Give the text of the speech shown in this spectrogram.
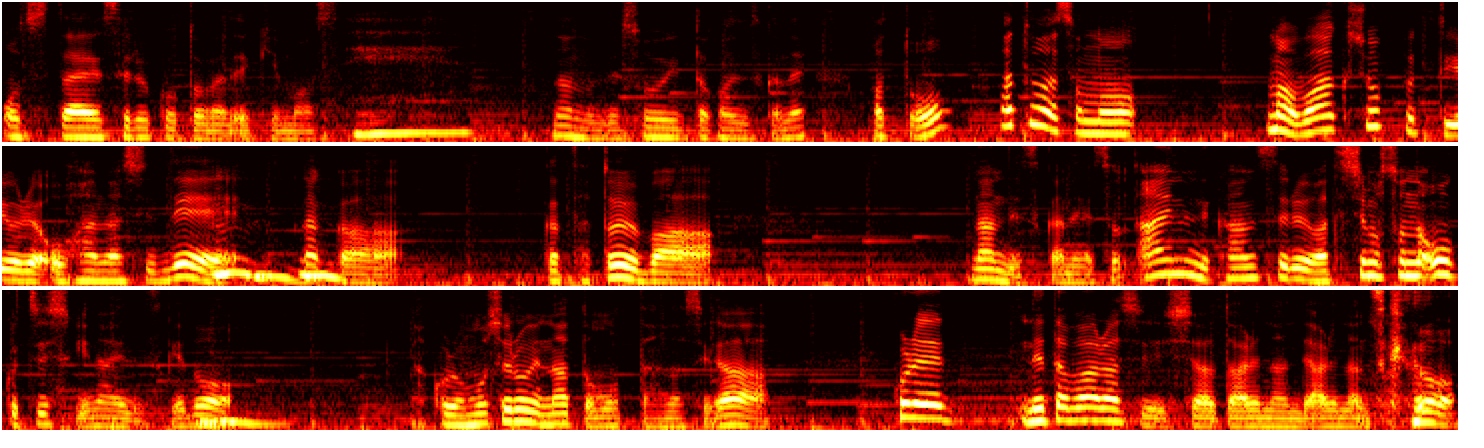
お伝えすることができます。なのでそういった感じですかね。あとあとはそのまあワークショップっていうよりお話で、うんうんなんかが例えば何ですかね。そのアイヌに関する私もそんな多く知識ないですけど、これ面白いなと思った話がこれネタばらししちゃうとあれなんであれなんですけど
